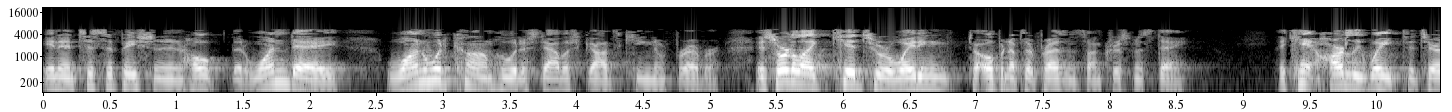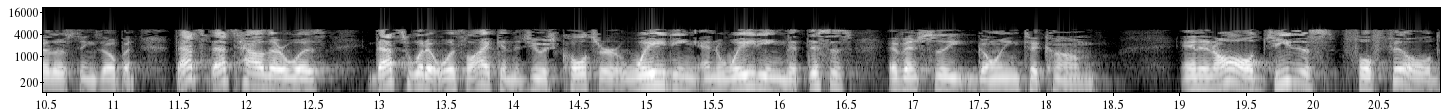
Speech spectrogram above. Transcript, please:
in anticipation and in hope that one day one would come who would establish God's kingdom forever. It's sort of like kids who are waiting to open up their presents on Christmas Day. They can't hardly wait to tear those things open. That's, that's how there was, that's what it was like in the Jewish culture, waiting and waiting that this is eventually going to come. And in all, Jesus fulfilled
